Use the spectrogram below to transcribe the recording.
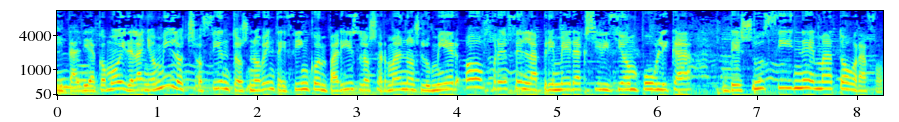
Y tal día como hoy del año 1895 en París, los hermanos Lumière ofrecen la primera exhibición pública de su cinematógrafo.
